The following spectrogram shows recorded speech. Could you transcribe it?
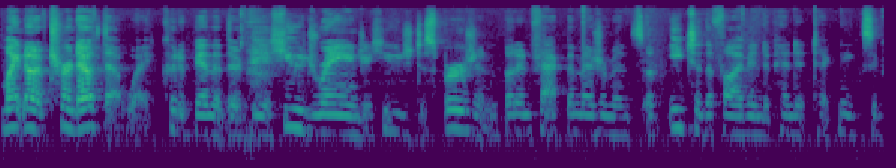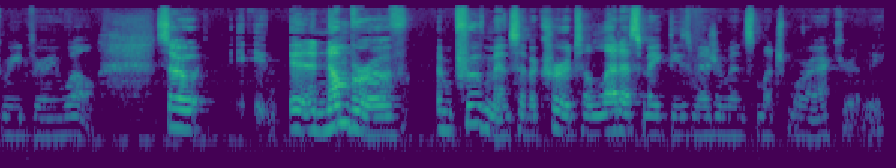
might not have turned out that way. Could have been that there'd be a huge range, a huge dispersion, but in fact the measurements of each of the five independent techniques agreed very well. So a number of improvements have occurred to let us make these measurements much more accurately.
